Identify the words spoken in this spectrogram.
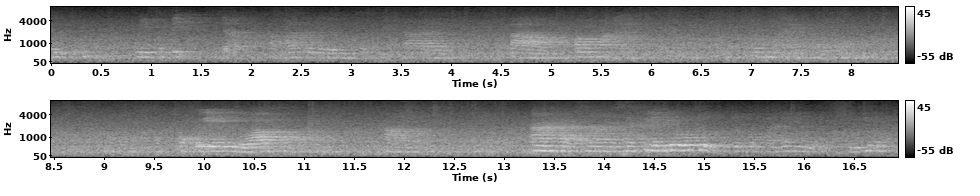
ถึงมีสติจะสามารถเจริญสติได้ตามเป้าหมายเป้าหมายของของตัวเองหรือว่าของทางอาค่ะใช่ใช่เพียงที่รู้จุดจุดตรงนั้นอยู่อยู่ที่ตรงไหน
